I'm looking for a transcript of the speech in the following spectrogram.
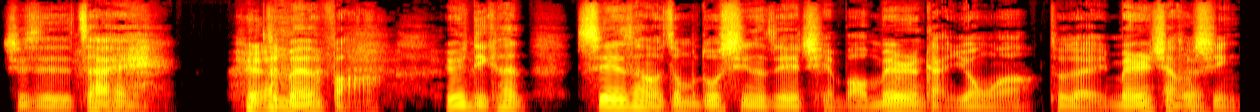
就是在这没办法，因为你看世界上有这么多新的这些钱包，没人敢用啊，对不对？没人相信。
